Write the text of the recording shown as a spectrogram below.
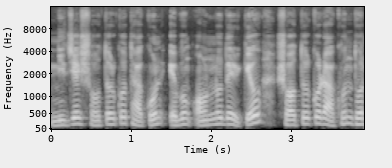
নিজে সতর্ক থাকুন এবং অন্যদেরকেও সতর্ক রাখুন, ধন্যবাদ।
